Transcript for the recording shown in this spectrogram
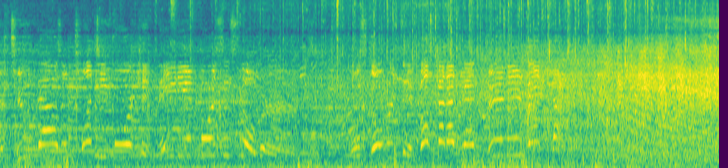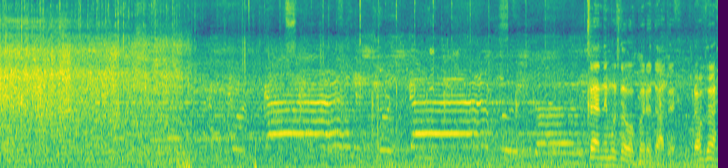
Your 2024 Canadian Forces Snowbird. Au Snowbird des Forces canadiennes 2024. your sky, it's your sky, full of stars. Це неможливо передати, правда?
